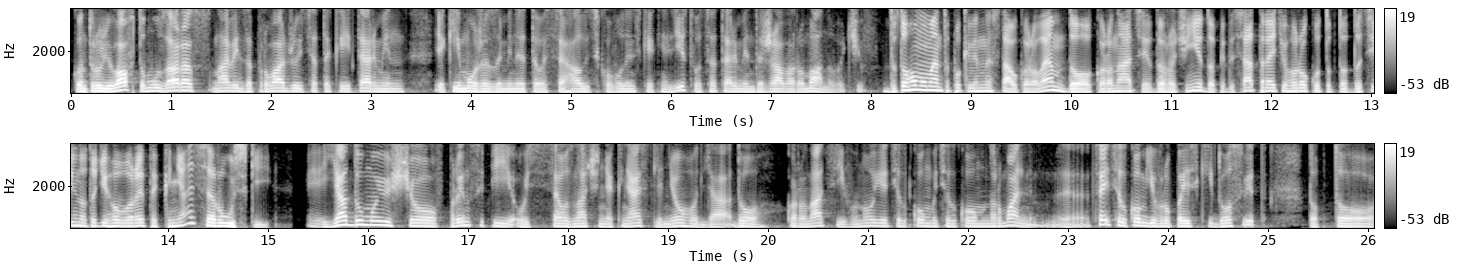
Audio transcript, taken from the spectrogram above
контролював. Тому зараз навіть запроваджується такий термін, який може замінити ось це Галицько-Волинське князівство. Це термін держава Романовичів. До того моменту, поки він не став королем, до коронації в Дорогочині, до 53-го року, тобто доцільно тоді говорити князь руський. Я думаю, що в принципі ось це означення князь для нього для до коронації, воно є цілком і цілком нормальним. Е, Це цілком європейський досвід. Тобто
